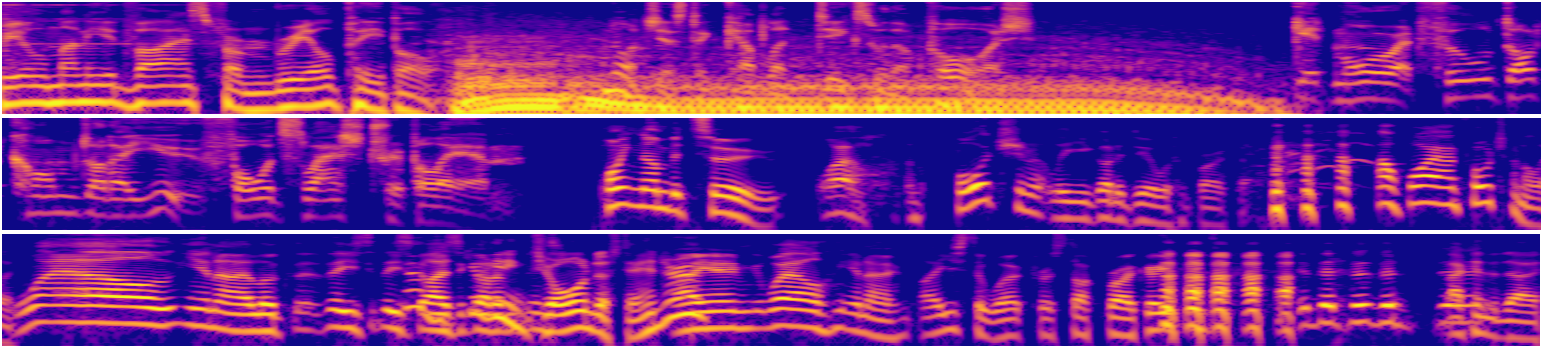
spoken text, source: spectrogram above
Real money advice from real people. Not just a couple of dicks with a Porsche. Get more at fool.com.au forward slash triple M. Point number two. Well, unfortunately, you got to deal with a broker. Why, unfortunately? well, you know, look, these these You're- guys have got getting to, jaundiced, Andrew. I am well, you know. I used to work for a stockbroker. It's- the- the- the- Back in the day.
